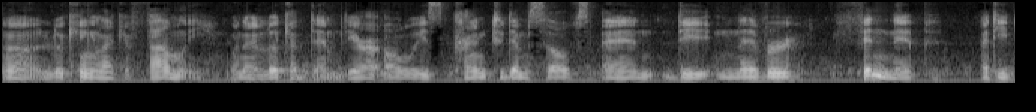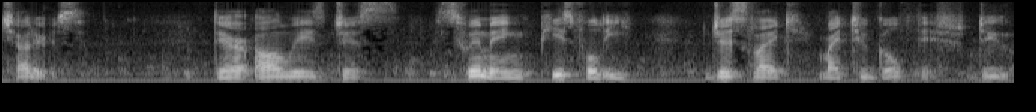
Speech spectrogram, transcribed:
uh, looking like a family when I look at them. They are always kind to themselves and they never fin nip at each other's. They are always just swimming peacefully, just like my two goldfish do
